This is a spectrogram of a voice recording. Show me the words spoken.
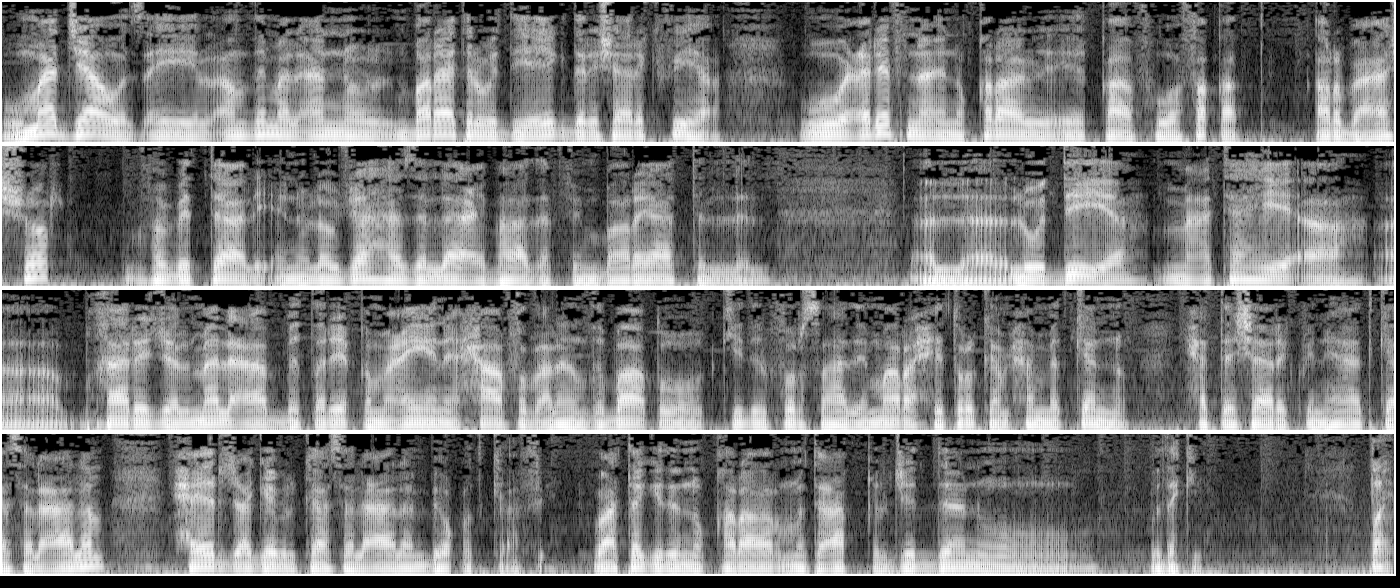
وما تجاوز أي الأنظمة لأنه المباريات الودية يقدر يشارك فيها. وعرفنا إنه قرار الإيقاف هو فقط أربع أشهر فبالتالي إنه لو جهز اللاعب هذا في مباريات ال... الودية مع تهيئه آه، خارج الملعب بطريقه معينة يحافظ على انضباطه وأكيد الفرصة هذه ما راح يتركها محمد كنو حتى يشارك في نهاية كأس العالم. حيرجع قبل كأس العالم بوقت كافي. وأعتقد إنه قرار متعقل جدا و... وذكي. طيب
